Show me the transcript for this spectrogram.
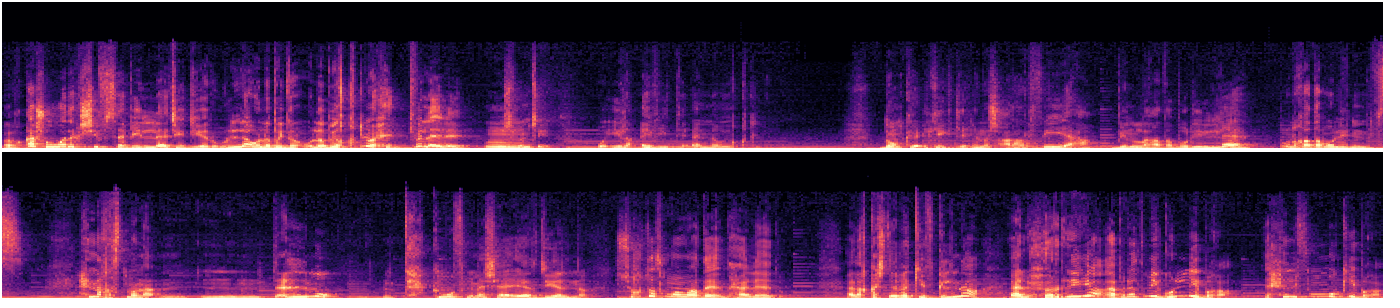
ما بقاش هو داك الشيء في سبيل الله تيديرو لا ولا بيدير ولا بيقتلو حيت دفل عليه. فهمتي؟ وإلى évité أنه يقتلو donc كي قلت لك أنا شعره رفيعه بين الغضب لله والغضب للنفس. حنا خصنا نتعلموا نتحكموا في المشاعر ديالنا surtout في مواضيع بحال هادو. علاقاش دابا كيف قلنا الحرية بنادم يقول اللي بغى يحل فمو كي بغى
